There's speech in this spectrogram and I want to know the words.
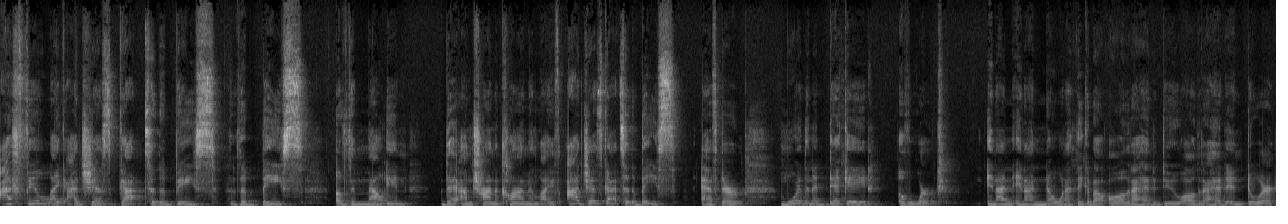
I feel like I just got to the base, the base of the mountain that I'm trying to climb in life. I just got to the base after more than a decade of work. And I and I know when I think about all that I had to do, all that I had to endure,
